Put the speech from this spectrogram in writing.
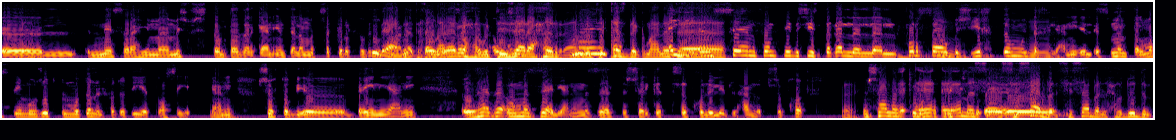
آه الناس راهي ما مش باش تنتظرك يعني أنت لما تسكر الحدود تدخل على روحها والتجارة حرة. انت قصدك معناتها أي إنسان فهمتني باش يستغل الفرصة وباش يخدم ويدخل. يعني الإسمنت المصري موجود في المدن الحدودية التونسية. يعني شفته بعيني. يعني وهذا وما زال يعني ما زالت الشركات باش تدخل اللي العامله باش تدخل. إن شاء الله كما قلت لك سي صابر سي صابر الحدود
